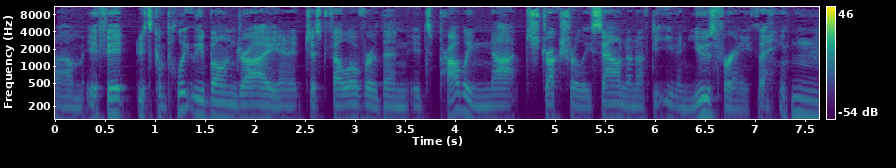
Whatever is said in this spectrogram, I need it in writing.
Um, if it it's completely bone dry and it just fell over, then it's probably not structurally sound enough to even use for anything. Hmm,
